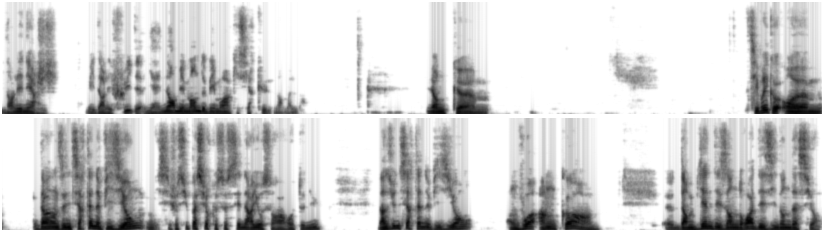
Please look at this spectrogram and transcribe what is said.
dans l'énergie. Mais dans les fluides, il y a énormément de mémoire qui circule normalement. Donc, euh, c'est vrai que euh, dans une certaine vision, je suis pas sûr que ce scénario sera retenu. Dans une certaine vision, on voit encore euh, dans bien des endroits des inondations.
